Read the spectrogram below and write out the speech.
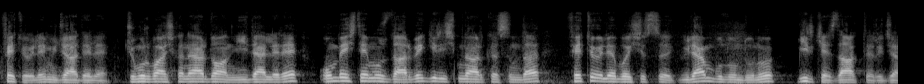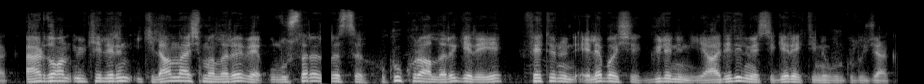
FETÖ ile mücadele. Cumhurbaşkanı Erdoğan liderlere 15 Temmuz darbe girişiminin arkasında FETÖ ile başısı Gülen bulunduğunu bir kez daha aktaracak. Erdoğan ülkelerin ikili anlaşmaları ve uluslararası hukuk kuralları gereği FETÖ'nün elebaşı Gülen'in iade edilmesi gerektiğini vurgulayacak.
